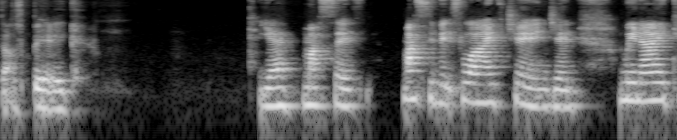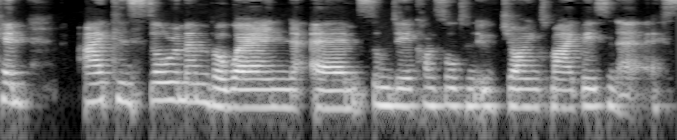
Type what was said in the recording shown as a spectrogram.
that's big. Yeah, massive, massive. It's life changing. I mean, I can I can still remember when um, somebody, a consultant who joined my business,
